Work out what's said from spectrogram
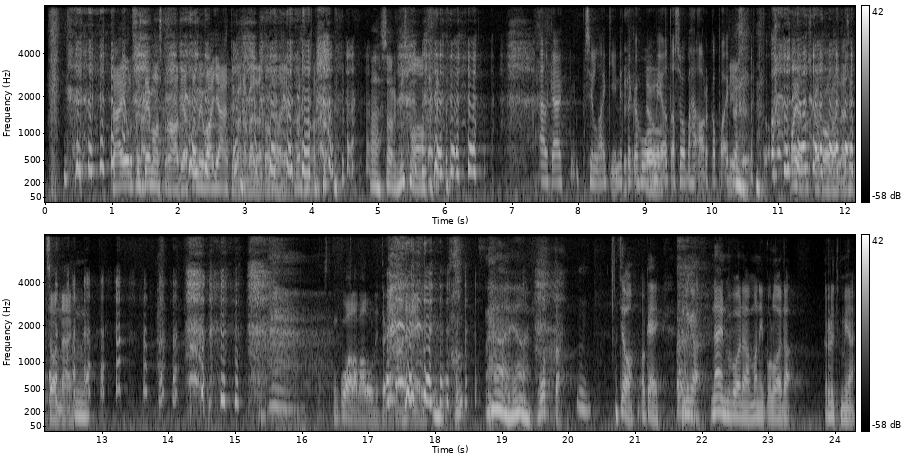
Tää ei ollut siis demonstraatio, Tomi vaan jäätyy aina välillä tuolta. Ah, sorry, missä mä oon? Älkää sillä lailla kiinnittäkö huomiota, se on vähän arkapaikka Niin. sille tuo. Ajatus katoaa välillä, sit se on näin. Mm. Sitten kun kuola valuu, niin tekee heiluu. Ah. Mutta Joo, okei. Okay. Eli näin me voidaan manipuloida rytmiä.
